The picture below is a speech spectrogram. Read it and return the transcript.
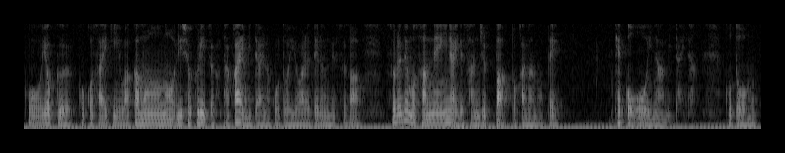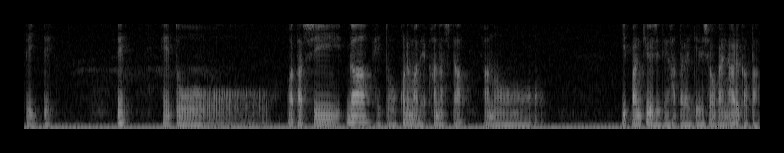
こうよくここ最近若者の離職率が高いみたいなことを言われてるんですがそれでも3年以内で30%とかなので結構多いなみたいなことを思っていてでえっ、ー、と私が、えーと、これまで話したあの一般給仕で働いている障害のある方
